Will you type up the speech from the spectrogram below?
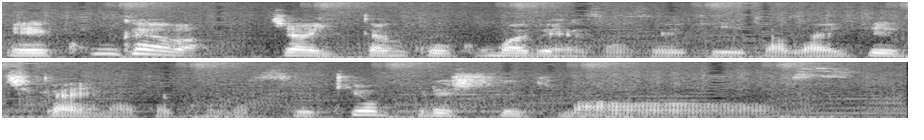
えー、今回は、じゃあ一旦ここまでにさせていただいて、次回またこの席をプレイしていきます。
